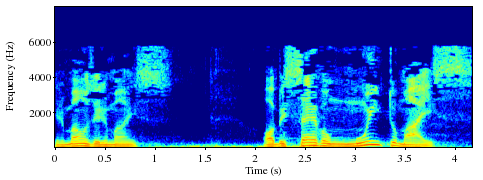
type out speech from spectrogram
irmãos e irmãs, observam muito mais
